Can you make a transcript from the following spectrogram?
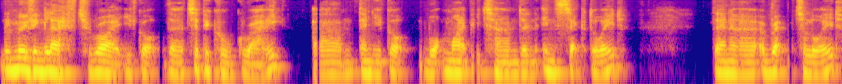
moving left to right, you've got the typical grey. Um, then you've got what might be termed an insectoid, then a, a reptiloid,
